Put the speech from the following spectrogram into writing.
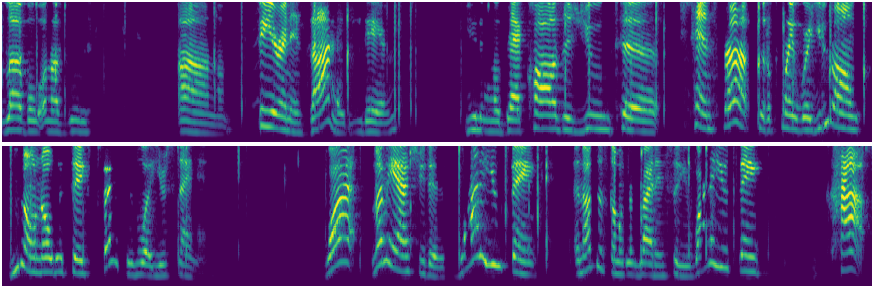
level of this um, fear and anxiety there, you know, that causes you to tense up to the point where you don't, you don't know what to expect is what you're saying why let me ask you this. Why do you think and i'm just going to get right into you. Why do you think cops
